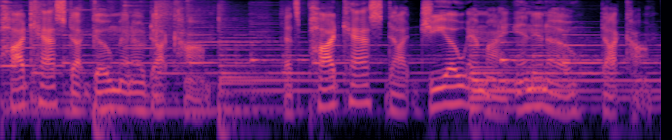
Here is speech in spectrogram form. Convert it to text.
podcast.gominno.com. That's podcast.gominno.com.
